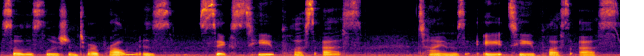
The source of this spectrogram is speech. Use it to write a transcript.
So the solution to our problem is 6t plus s times 8t plus s.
